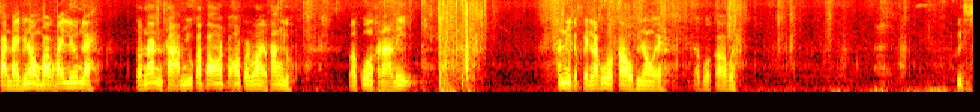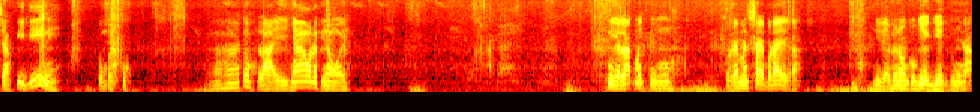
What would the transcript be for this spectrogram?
ปานใดพี่น้องบางไฟลืมเลยตอนนั้นถามอยู่กับป้าออดป้าออดเป็นว่าให้ฟังอยู่ว่ากว้างขนาดนี้ อันนี้ก็เป็นลักหัวเก่าพี่น้องเอ้ยลักหัวเก่าเพื่อนคือจากปีดีนี่ลงไปปุ๊อ่าตัวหลายเงาวนะพี่น้องเอ้ยนี่ก็ลักไม่กุงตัวไหนมันใช่บ่ได้ก็นี่แหละพี่น้องก็เยียกเยียกอยู่นี่นะ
